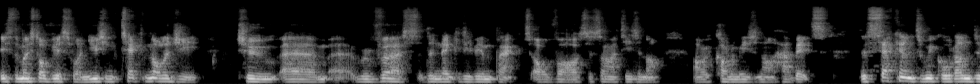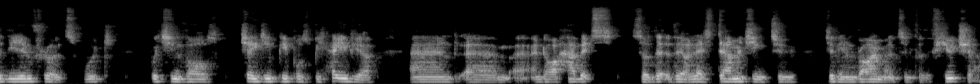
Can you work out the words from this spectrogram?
is the most obvious one, using technology to um, uh, reverse the negative impact of our societies and our, our economies and our habits. The second we called under the influence, would, which involves changing people's behavior and um, and our habits so that they are less damaging to to the environment and for the future.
